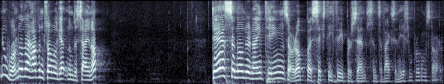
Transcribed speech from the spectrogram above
No wonder they're having trouble getting them to sign up. Deaths in under 19s are up by 63% since the vaccination programme started.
